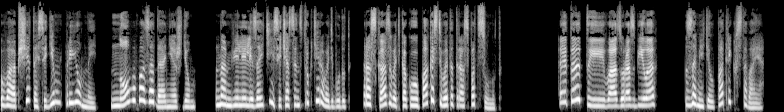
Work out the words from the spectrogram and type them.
вообще-то сидим в приемной. Нового задания ждем. Нам велели зайти, сейчас инструктировать будут, рассказывать, какую пакость в этот раз подсунут. «Это ты вазу разбила», — заметил Патрик, вставая.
